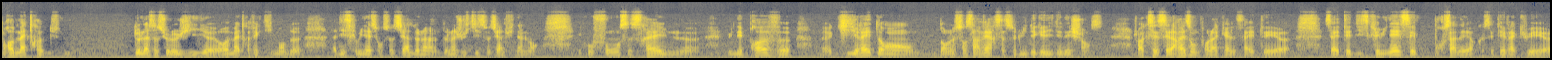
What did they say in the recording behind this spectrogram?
remettre de la sociologie, remettre effectivement de la discrimination sociale, de l'injustice sociale finalement. Et qu'au fond, ce serait une, une épreuve qui irait dans, dans le sens inverse à celui d'égalité des chances. Je crois que c'est la raison pour laquelle ça a été, euh, ça a été discriminé. C'est pour ça d'ailleurs que c'est évacué euh,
